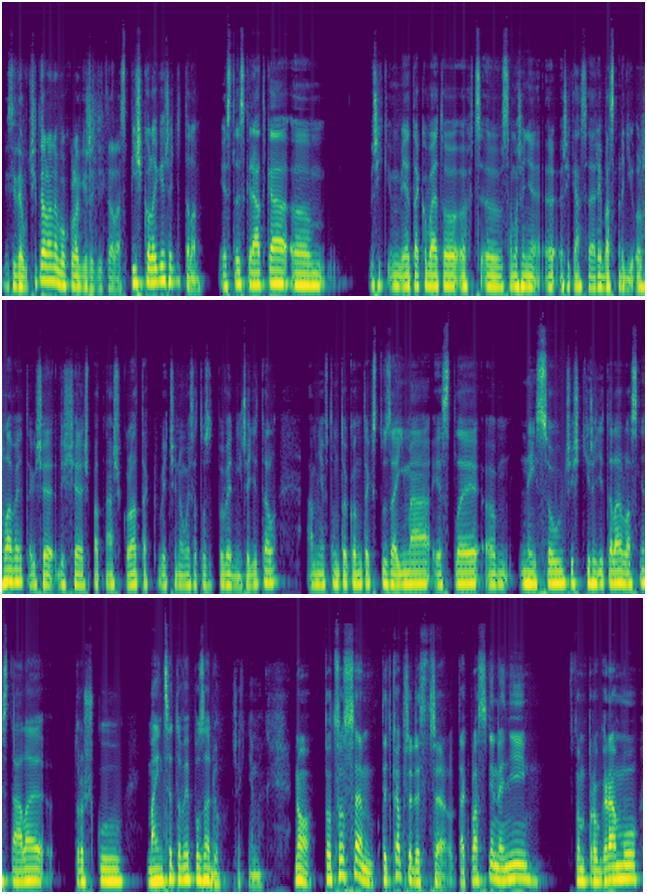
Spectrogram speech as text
Myslíte učitele nebo kolegy ředitele? Spíš kolegy ředitele. Jestli zkrátka um, řík, je takové to, chc, samozřejmě říká se ryba smrdí od hlavy, takže když je špatná škola, tak většinou je za to zodpovědný ředitel. A mě v tomto kontextu zajímá, jestli um, nejsou čeští ředitelé vlastně stále trošku mindsetově pozadu, řekněme. No, to, co jsem teďka předestřel, tak vlastně není v tom programu eh,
